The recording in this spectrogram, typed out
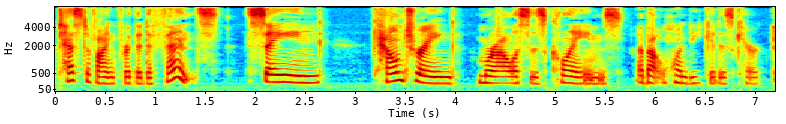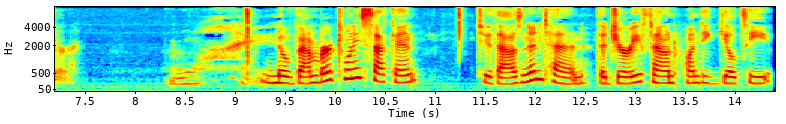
testifying for the defense, saying countering Morales's claims about Juan character. Why? November 22nd, 2010, the jury found Guandique guilty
